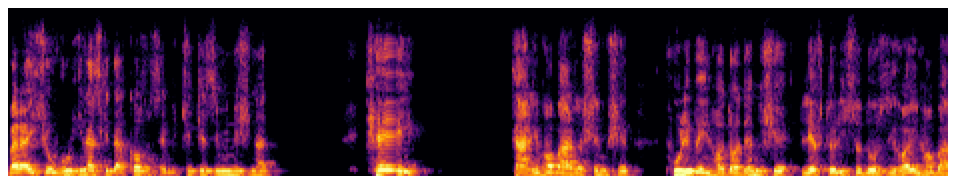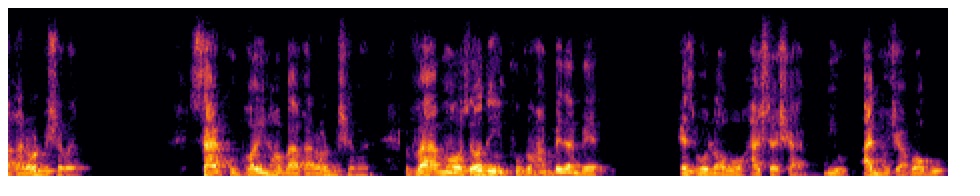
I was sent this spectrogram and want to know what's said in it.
رئیس جمهور این است که در کاخ سفید چه کسی می نشیند کی تحریم ها برداشته میشه؟ پولی به اینها داده میشه لفتولیس و دزدی های اینها برقرار بشود سرکوب های اینها برقرار بشود و مازاد این پول رو هم بدن به حزب الله و هشت شعبی و النجباب و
